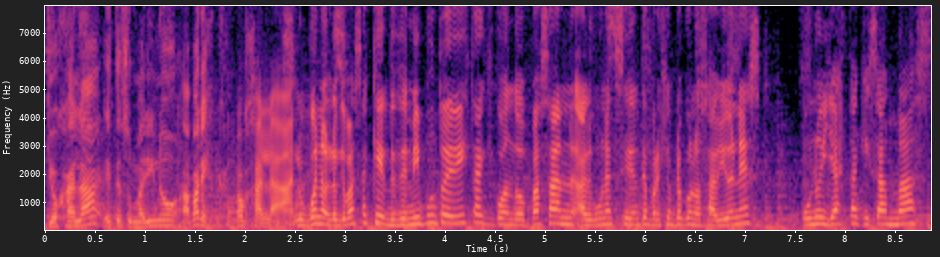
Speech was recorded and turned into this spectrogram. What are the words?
que ojalá este submarino aparezca. Ojalá. Bueno, lo que pasa es que desde mi punto de vista, que cuando pasan algún accidente, por ejemplo, con los aviones, uno ya está quizás más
